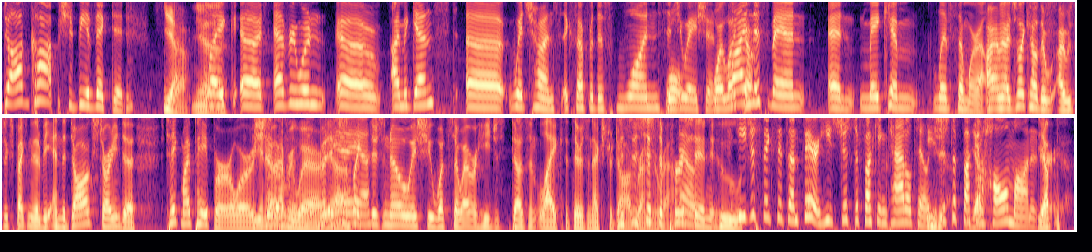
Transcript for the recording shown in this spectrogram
dog cop should be evicted. Yeah. Yeah. Like uh, everyone, uh, I'm against uh, witch hunts except for this one situation. well, I like Find how- this man and make him live somewhere else. I mean, I just like how there, I was expecting there to be, and the dog's starting to take my paper or you Shit know everywhere, But it's just Yeah, like yeah. there's no issue whatsoever. He just doesn't like that there's an extra dog. This is running just a person No. who he just thinks it's unfair. He's just a fucking tattletale. He's, He's- just a fucking yep. hall monitor. Yep.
